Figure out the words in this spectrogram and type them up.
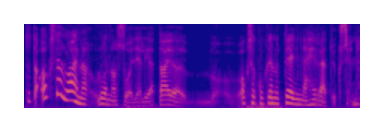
Tota, onko se ollut aina luonnonsuojelija tai onko se kokenut teininä herätyksen?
